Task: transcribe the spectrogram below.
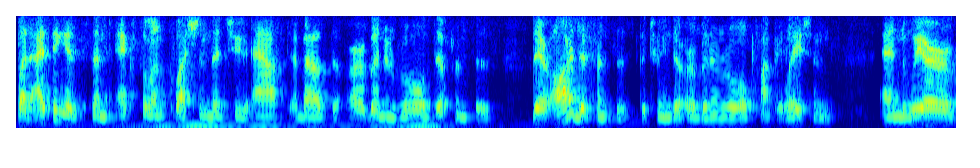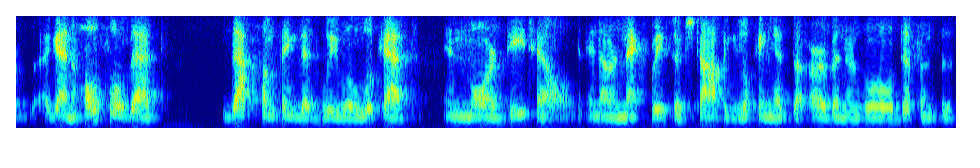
But I think it's an excellent question that you asked about the urban and rural differences. There are differences between the urban and rural populations. And we are, again, hopeful that that's something that we will look at in more detail in our next research topic, looking at the urban and rural differences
